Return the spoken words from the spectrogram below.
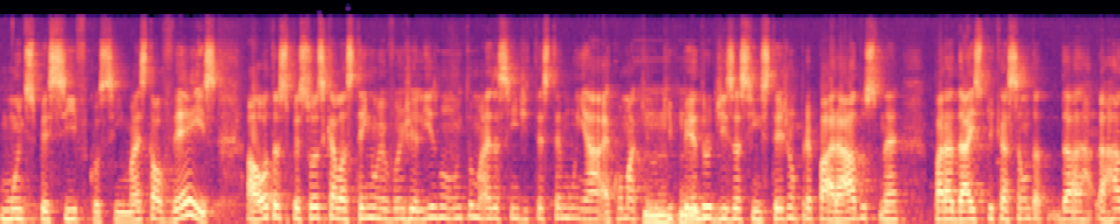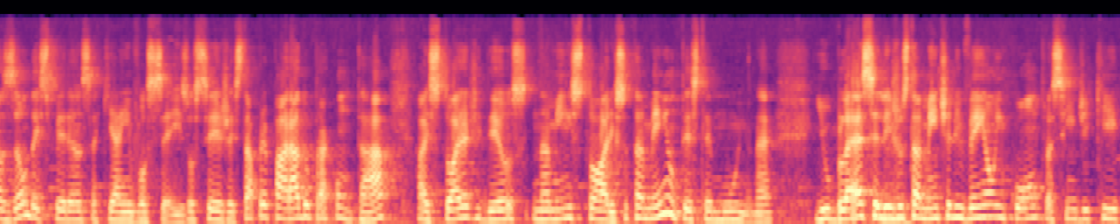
muito específico assim, mas talvez há outras pessoas que elas têm um evangelismo muito mais assim de testemunhar. É como aquilo uhum. que Pedro diz assim: estejam preparados, né, para dar a explicação da, da, da razão da esperança que há em vocês. Ou seja, está preparado para contar a história de Deus na minha história. Isso também é um testemunho, né? E o Bless, ele justamente ele vem ao encontro assim de que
